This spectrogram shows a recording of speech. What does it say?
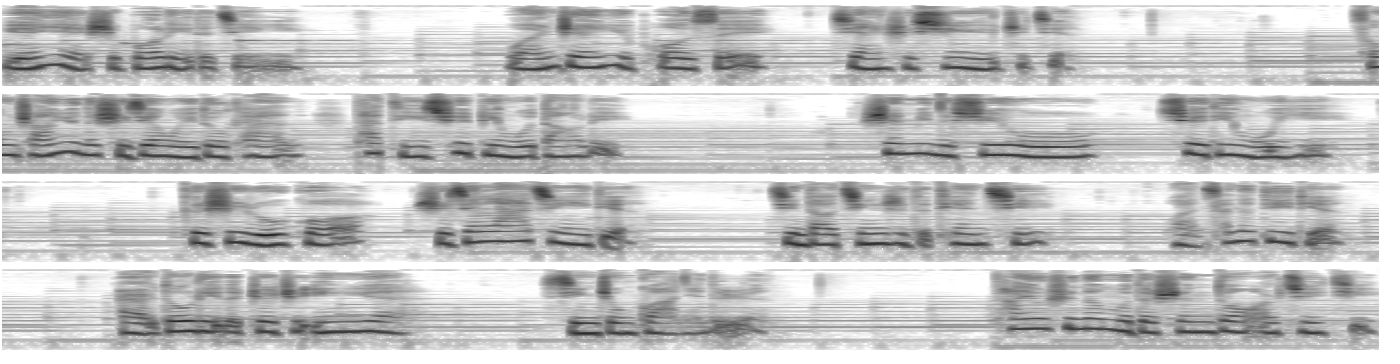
原也是玻璃的剪影，完整与破碎，竟然是须臾之间。从长远的时间维度看，它的确并无道理。生命的虚无，确定无疑。可是，如果时间拉近一点，近到今日的天气、晚餐的地点、耳朵里的这支音乐、心中挂念的人，它又是那么的生动而具体。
